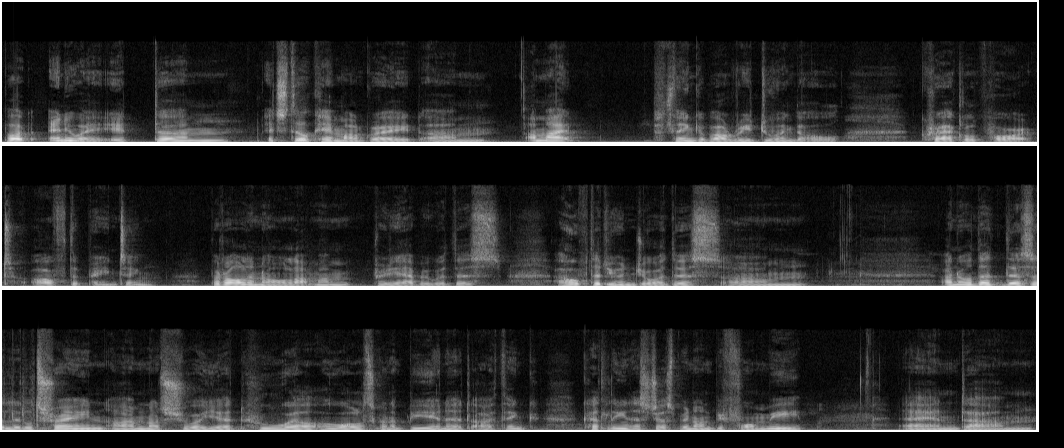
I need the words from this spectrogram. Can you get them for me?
But anyway, it um, it still came out great. Um, I might think about redoing the whole crackle part of the painting. But all in all, I'm, I'm pretty happy with this. I hope that you enjoyed this. Um, I know that there's a little train. I'm not sure yet who well who all is going to be in it. I think Kathleen has just been on before me, and um,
